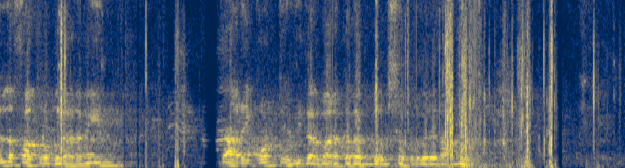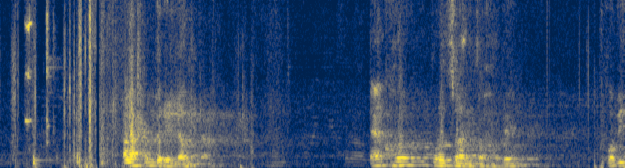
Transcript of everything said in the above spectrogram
আল্লাহ ফাকরুল আলমিন তার এই কণ্ঠে ভিতর বারাকাত দান করুন বলেন আমিন আলহামদুলিল্লাহ। এখন প্রচারিত হবে কবি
